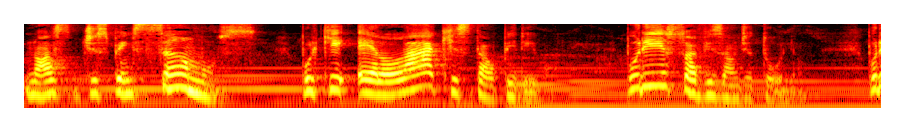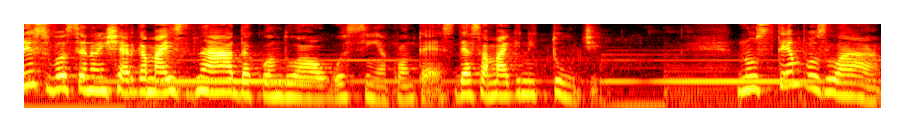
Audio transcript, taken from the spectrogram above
nós dispensamos, porque é lá que está o perigo. Por isso a visão de túnel. Por isso você não enxerga mais nada quando algo assim acontece, dessa magnitude. Nos tempos lá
